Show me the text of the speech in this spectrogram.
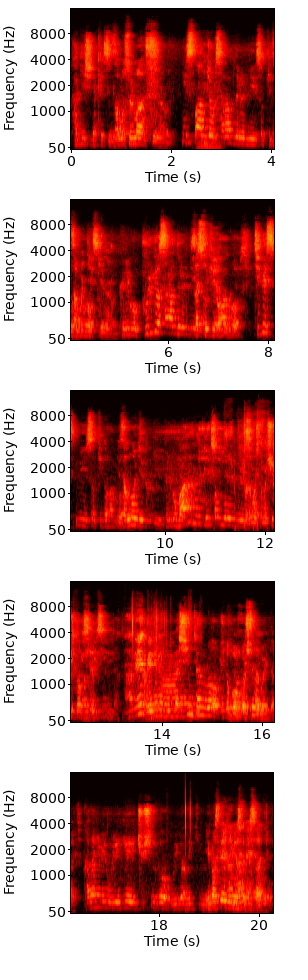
하기 За 시작했습니다. мусульманские народы, 이슬람적 사람들을 위해서 за 기도하고 буддийские народы, 그리고 불교 사람들을 за 위해서 Тибет 기도하고 молимся. 티베트 위해서 기도하고 и за многие другие. 그리고 많은 백성들을 위해서 Потому что мы чувствуем в 기도하고 сердце, 있습니다. 아멘. 왜냐하면 우리가 신장으로 что 느끼는 Бог хочет нам 것은 их дать. 하나님이 우리에게 주신 거 우리가 И 느낍니다. последнее место Писания.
